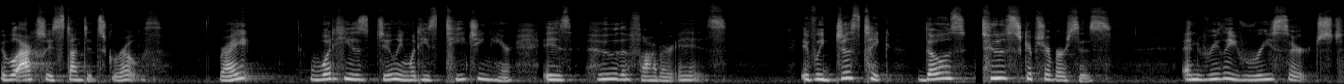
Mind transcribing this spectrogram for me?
It will actually stunt its growth, right? What he's doing, what he's teaching here, is who the Father is. If we just take those two scripture verses and really researched,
